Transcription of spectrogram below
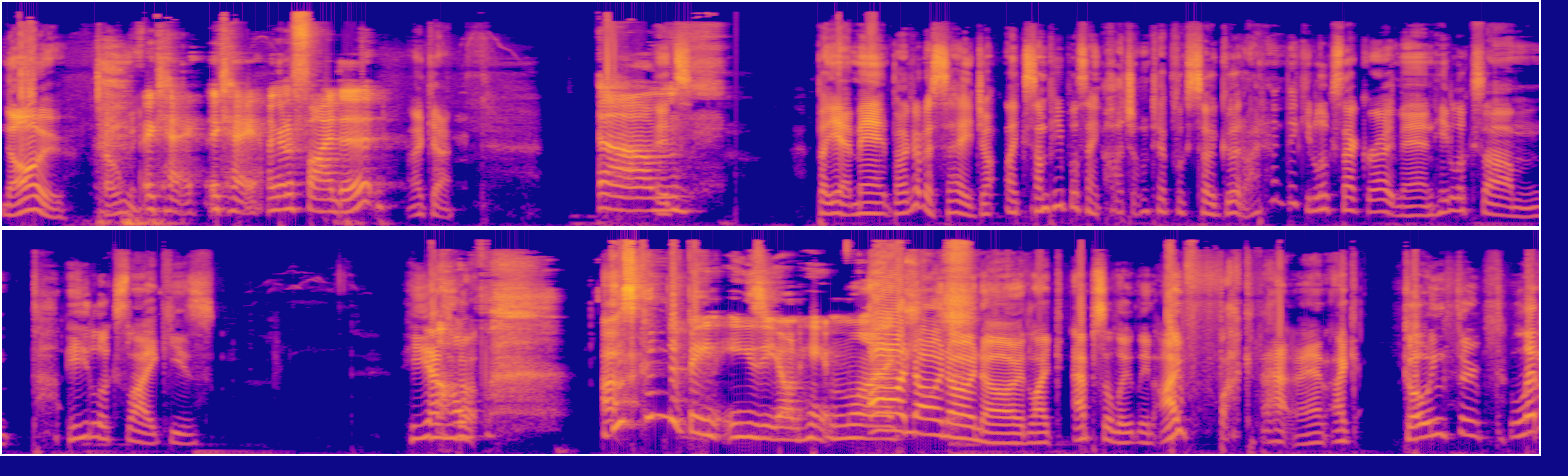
No, tell me. Okay, okay, I'm gonna find it. Okay. Um, It's- But yeah, man. But I gotta say, John, like some people saying, "Oh, John Depp looks so good." I don't think he looks that great, man. He looks um, he looks like he's he hasn't oh, got. this couldn't have been easy on him. Like, oh no, no, no! Like absolutely, I fuck that, man. Like going through, let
